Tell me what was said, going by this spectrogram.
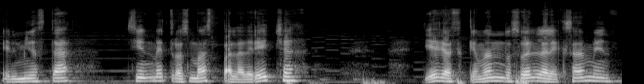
el mío está 100 metros más para la derecha. Llegas quemando suelo al examen,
